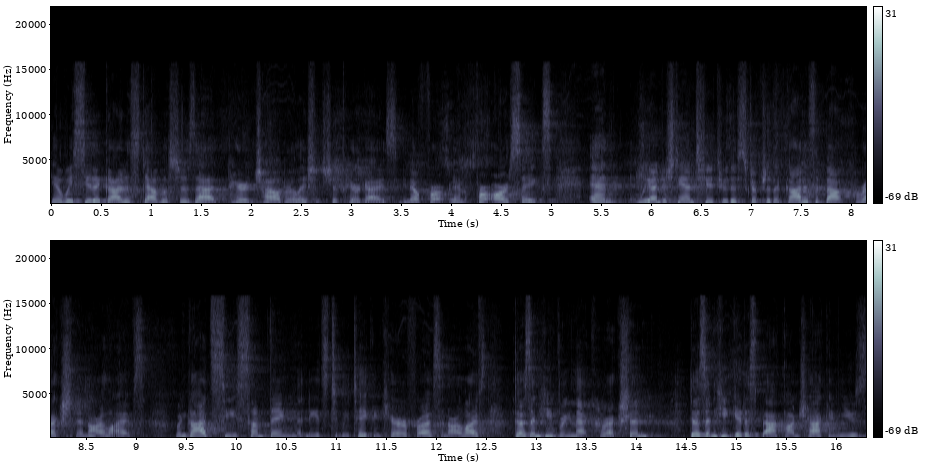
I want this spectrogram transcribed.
Yeah, we see that God establishes that parent-child relationship here, guys. You know, for for our sakes, and we understand too through the scripture that God is about correction in our lives. When God sees something that needs to be taken care of for us in our lives, doesn't He bring that correction? Doesn't He get us back on track and use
